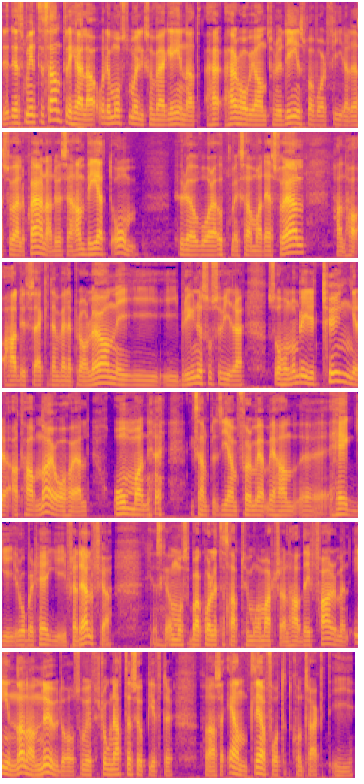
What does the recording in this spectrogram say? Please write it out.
Det, det som är intressant i det hela och det måste man ju liksom väga in att här, här har vi Anton Edin som har varit firad SHL-stjärna. Det vill säga han vet om hur det är att vara uppmärksammad i SHL. Han ha, hade säkert en väldigt bra lön i, i, i Brynäs och så vidare. Så honom blir det tyngre att hamna i AHL om man exempelvis jämför med, med han eh, Hägg Robert Hägg i Philadelphia. Jag, ska, jag, måste bara kolla lite snabbt hur många matcher han hade i Farmen innan han nu då, som vi förstod nattens uppgifter, så han alltså äntligen fått ett kontrakt i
